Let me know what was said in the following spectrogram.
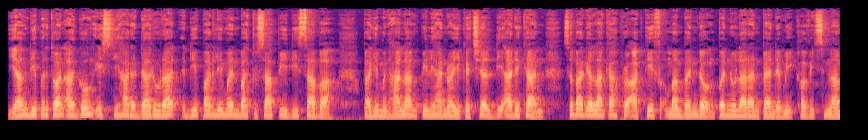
Yang di-Pertuan Agong isytihar darurat di Parlimen Batu Sapi di Sabah bagi menghalang pilihan raya kecil diadakan sebagai langkah proaktif membendung penularan pandemik COVID-19.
